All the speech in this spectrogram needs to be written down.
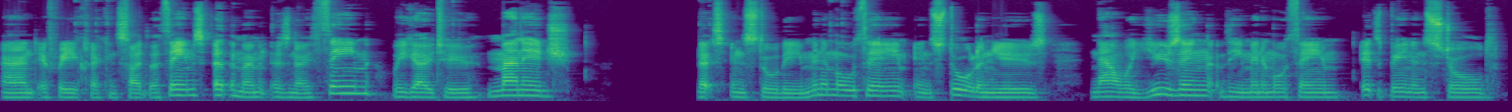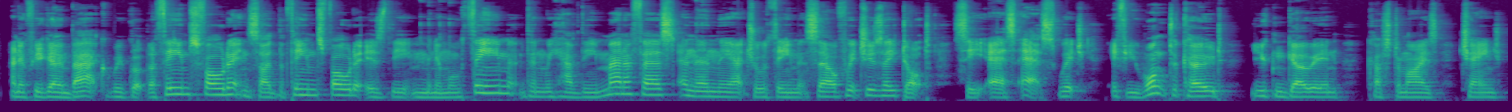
And if we click inside the themes, at the moment there's no theme. We go to manage, Let's install the minimal theme, install and use. Now we're using the minimal theme, it's been installed. And if we go back, we've got the themes folder. Inside the themes folder is the minimal theme. Then we have the manifest and then the actual theme itself, which is a .css, which if you want to code, you can go in, customize, change,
